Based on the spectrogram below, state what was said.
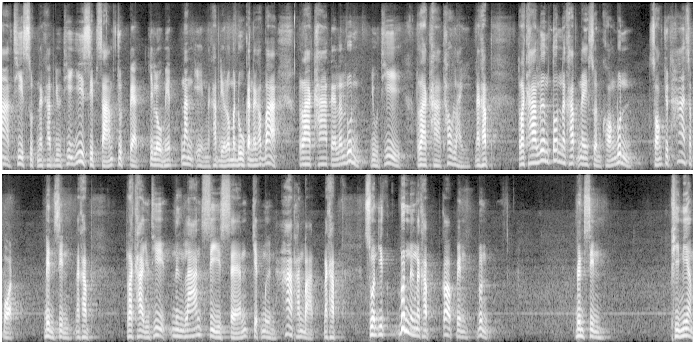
มากที่สุดนะครับอยู่ที่ 23.8 กิโลเมตรนั่นเองนะครับ เดี๋ยวเรามาดูกันนะครับว่า ราคาแต่ละรุ่นอยู่ที่ราคาเท่าไหร่นะครับ ราคาเริ่มต้นนะครับในส่วนของรุ่น 2.5 สปอร์ตเบนซินนะครับ ราคาอยู่ที่1ล้าน4แสน75,000 บาทนะครับ ส่วนอีกรุ่นหนึ่งนะครับก็เป็นรุ่น เบนซินพรีเมียม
